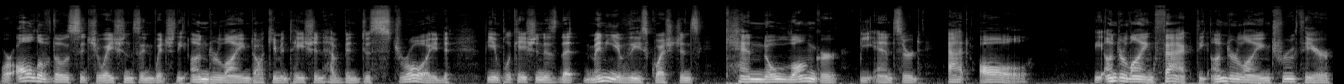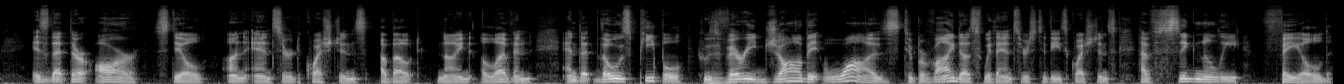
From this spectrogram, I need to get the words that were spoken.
or all of those situations in which the underlying documentation have been destroyed, the implication is that many of these questions can no longer be answered at all. The underlying fact, the underlying truth here, is that there are still unanswered questions about 9 11, and that those people whose very job it was to provide us with answers to these questions have signally failed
